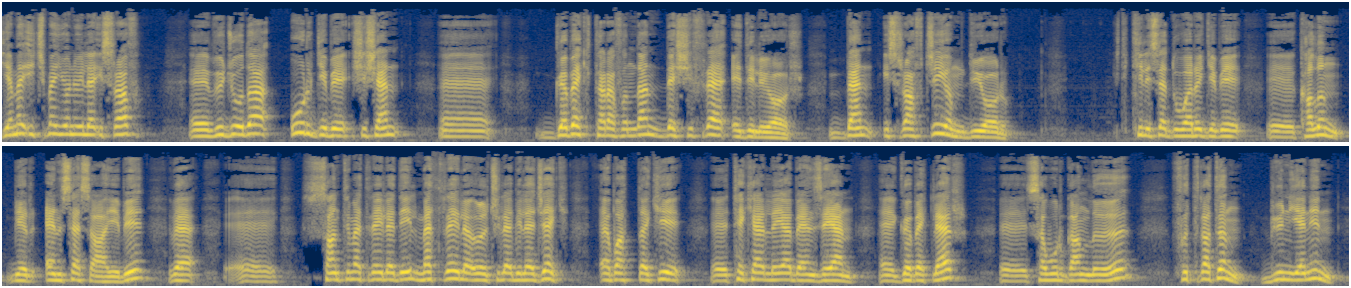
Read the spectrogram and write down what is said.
Yeme içme yönüyle israf, e, vücuda ur gibi şişen e, göbek tarafından deşifre ediliyor. Ben israfçıyım diyor kilise duvarı gibi e, kalın bir ense sahibi ve e, santimetreyle değil metreyle ölçülebilecek ebattaki e, tekerleğe benzeyen e, göbekler, e, savurganlığı, fıtratın, bünyenin,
